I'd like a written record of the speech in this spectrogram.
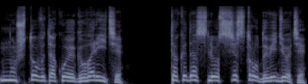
«Ну что вы такое говорите? Так и до слез сестру доведете».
